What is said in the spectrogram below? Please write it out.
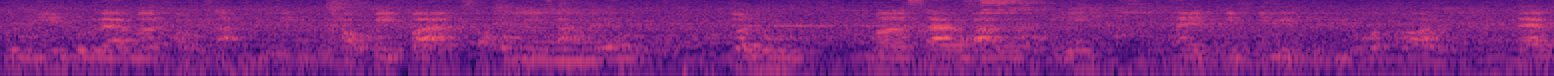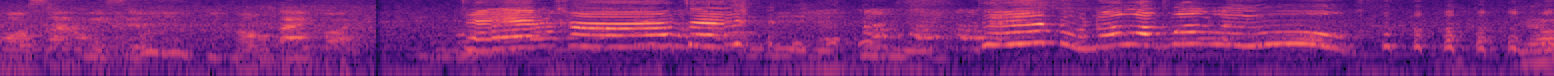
คุณยีดูแลมาสองสามปีสองปีกว่าสองปีสามเดือนจน มาสร้างบ้านหลังนี้ให้พี่พี่ที่อยู่มาก่อน แต่พอสร้างไม่เสร็จน้องตายก่อนเจนค่ะเจนเจนหนูน่ารักมากเลยลูกเดี๋ยว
